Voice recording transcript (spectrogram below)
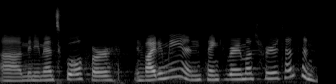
uh, Mini Med School for inviting me, and thank you very much for your attention.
